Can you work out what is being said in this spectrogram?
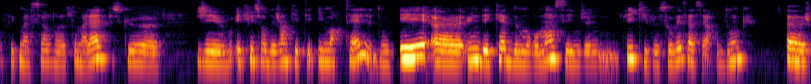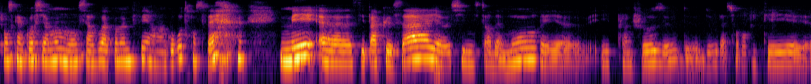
au fait que ma soeur soit malade, puisque j'ai écrit sur des gens qui étaient immortels. Donc, et euh, une des quêtes de mon roman, c'est une jeune fille qui veut sauver sa sœur. Donc, euh, je pense qu'inconsciemment, mon cerveau a quand même fait un gros transfert. Mais euh, c'est pas que ça. Il y a aussi une histoire d'amour et, plein de choses, de, la sororité,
